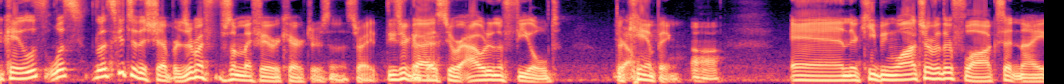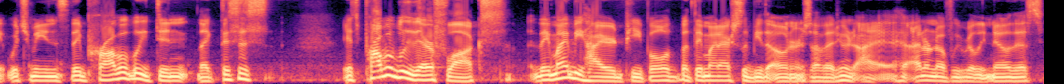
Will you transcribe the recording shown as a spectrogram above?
okay, let's let's let's get to the shepherds. They're my, some of my favorite characters in this. Right, these are guys who are out in the field. They're Yeah. camping. Uh huh. And they're keeping watch over their flocks at night, which means they probably didn't like this is it's probably their flocks. They might be hired people, but they might actually be the owners of it. Who I I don't know if we really know this,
